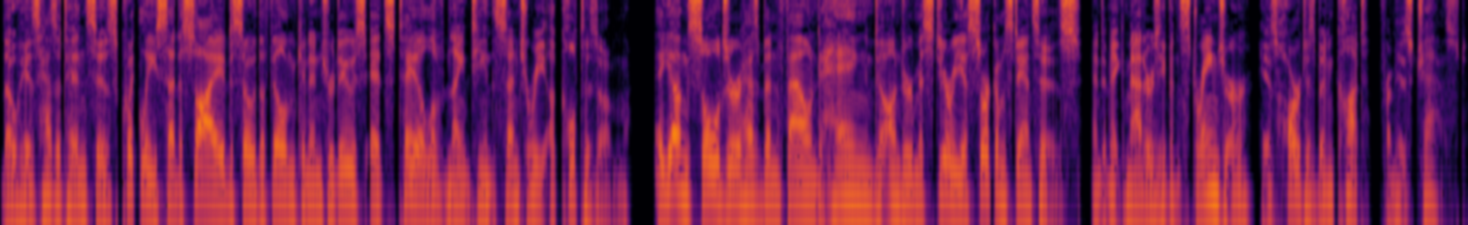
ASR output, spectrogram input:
though his hesitance is quickly set aside so the film can introduce its tale of 19th century occultism. A young soldier has been found hanged under mysterious circumstances, and to make matters even stranger, his heart has been cut from his chest.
